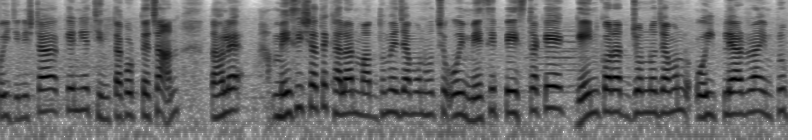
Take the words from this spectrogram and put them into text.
ওই জিনিসটাকে নিয়ে চিন্তা করতে চান, তাহলে মেসির সাথে খেলার মাধ্যমে যেমন হচ্ছে ওই মেসির পেসটাকে গেইন করার জন্য যেমন ওই প্লেয়াররা ইমপ্রুভ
